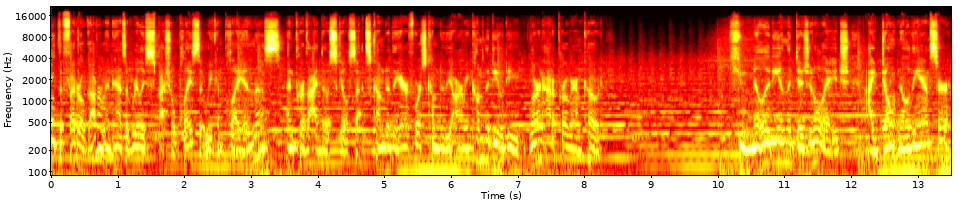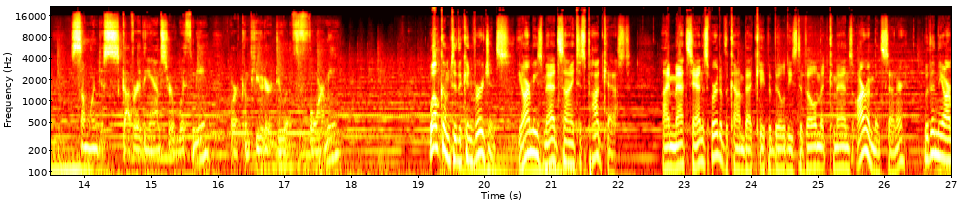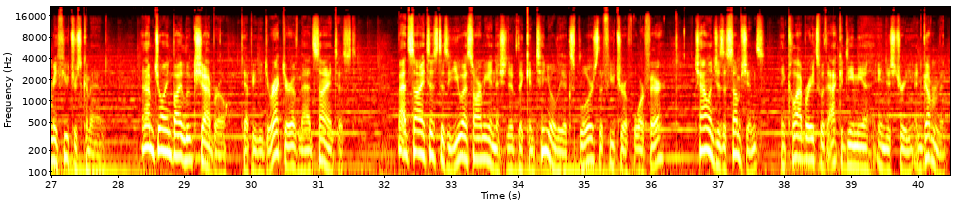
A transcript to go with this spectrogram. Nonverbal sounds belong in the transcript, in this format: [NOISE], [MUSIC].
think the federal government has a really special place that we can play in this and provide those skill sets. Come to the Air Force, come to the Army, come to the DoD, learn how to program code. Humility in the digital age. I don't know the answer. Someone discover the answer with me, or computer do it for me. Welcome to The Convergence, the Army's Mad Scientist podcast. I'm Matt Santaspirt of the Combat Capabilities Development Command's Armament Center within the Army Futures Command and I'm joined by Luke Shabro, Deputy Director of Mad Scientist. Mad Scientist is a U.S. Army initiative that continually explores the future of warfare, challenges assumptions, and collaborates with academia, industry, and government.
